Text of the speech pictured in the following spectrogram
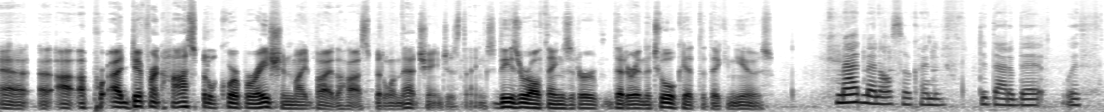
a, a, a, different hospital corporation might buy the hospital, and that changes things. These are all things that are that are in the toolkit that they can use. Mad Men also kind of did that a bit with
